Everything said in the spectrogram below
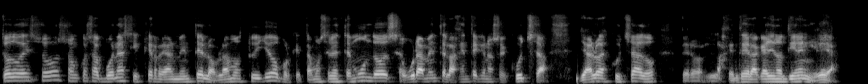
Todo eso son cosas buenas si es que realmente lo hablamos tú y yo, porque estamos en este mundo, seguramente la gente que nos escucha ya lo ha escuchado, pero la gente de la calle no tiene ni idea.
